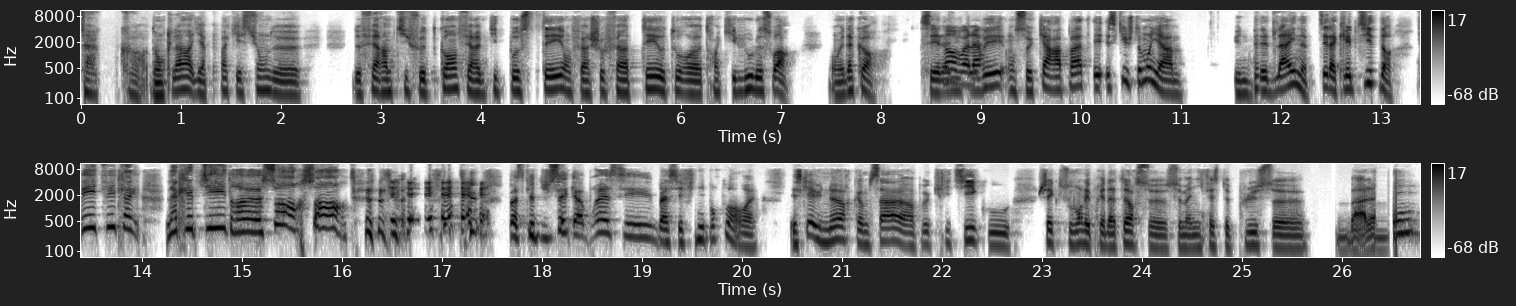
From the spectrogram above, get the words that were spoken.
d'accord. Donc là, il n'y a pas question de, de faire un petit feu de camp, de faire une petite postée, on fait un chauffer un thé autour euh, tranquillou le soir. On est d'accord. C'est la nuit tombée, on se carapate. Est-ce que justement, il y a une deadline, tu sais, la clepsydre. Vite, vite, la, la euh, sort, sort. Parce que tu sais qu'après, c'est, bah, c'est fini pour toi, en vrai. Est-ce qu'il y a une heure comme ça, un peu critique, où je sais que souvent les prédateurs se, se manifestent plus, euh, bah, la nuit?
